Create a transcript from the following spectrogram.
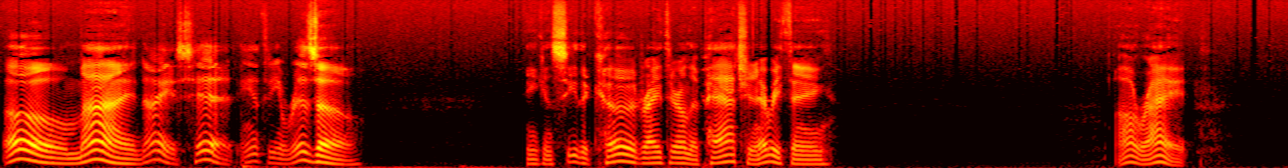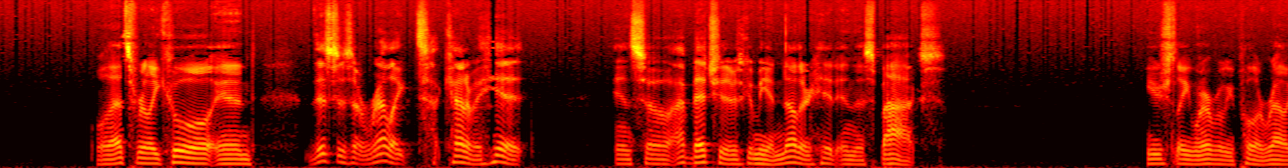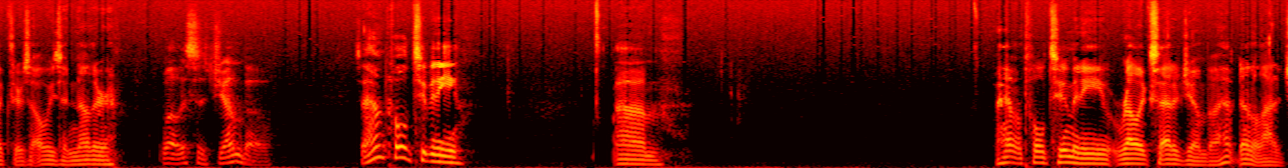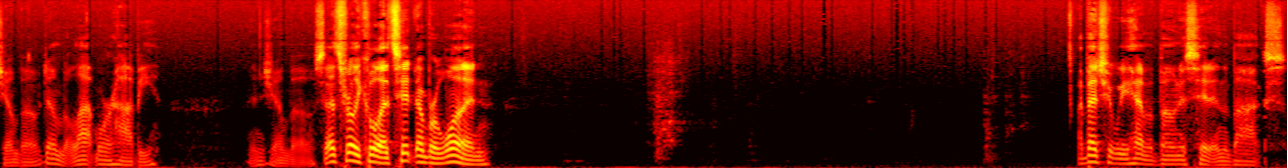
Oh my, nice hit. Anthony Rizzo. And you can see the code right there on the patch and everything. All right. Well, that's really cool. And this is a relic kind of a hit. And so I bet you there's going to be another hit in this box. Usually, whenever we pull a relic, there's always another. Well, this is jumbo. So I haven't pulled too many. Um, I haven't pulled too many relics out of jumbo. I have done a lot of jumbo. I've done a lot more hobby than jumbo. So that's really cool. That's hit number one. I bet you we have a bonus hit in the box.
